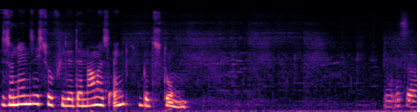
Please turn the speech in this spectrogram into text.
Wieso nennen sich so viele? Der Name ist eigentlich übelst dumm. Ja, ist er.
